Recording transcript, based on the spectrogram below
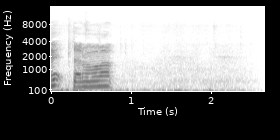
Hit, down my mama.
